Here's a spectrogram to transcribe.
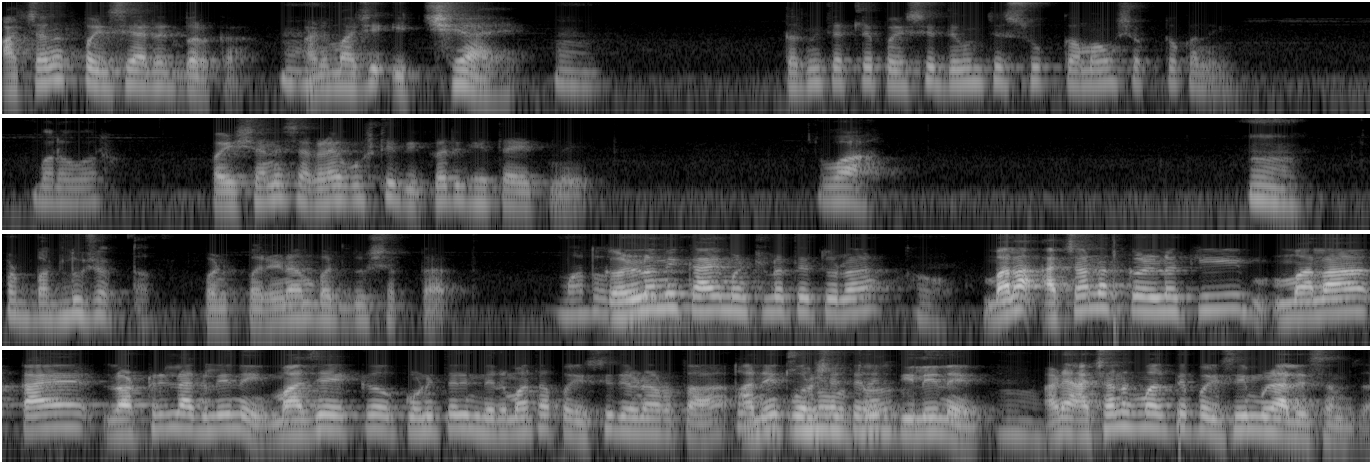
अचानक पैसे आलेत बरं का. आणि माझी इच्छा आहे. तर मी त्यातले पैसे देऊन ते सुख कमावू शकतो का नाही बरोबर पैशाने सगळ्या गोष्टी विकत घेता येत नाही वा. पण बदलू शकतात पण परिणाम बदलू शकतात. कळलं मी काय म्हटलं ते तुला? हो. मला अचानक कळलं की मला काय लॉटरी लागली नाही. माझे एक कोणीतरी निर्माता पैसे देणार होता. अनेक वर्ष त्यांनी. दिले नाहीत. आणि अचानक मला ते पैसे मिळाले समजा.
